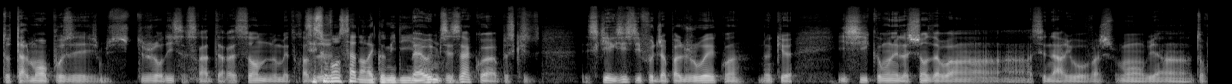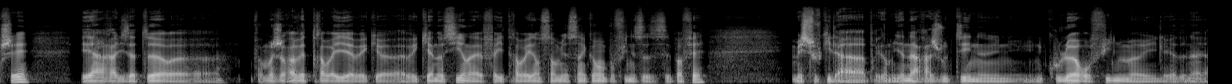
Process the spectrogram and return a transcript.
totalement opposées. Je me suis toujours dit, ça serait intéressant de nous mettre à C'est souvent ça dans la comédie. Ben hein. oui, mais c'est ça, quoi. Parce que ce qui existe, il faut déjà pas le jouer, quoi. Donc, euh, ici, comme on a la chance d'avoir un, un scénario vachement bien torché et un réalisateur. Enfin, moi, je rêvais de travailler avec, euh, avec Yann aussi. On avait failli travailler ensemble il y a cinq ans. Pour finir, ça s'est pas fait. Mais je trouve qu'il a, par exemple, Yann a rajouté une, une- une couleur au film. Il lui a donné euh,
